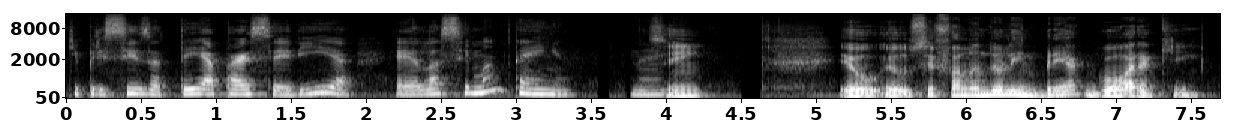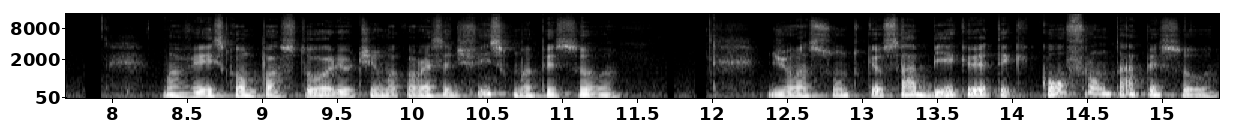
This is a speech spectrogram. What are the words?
que precisa ter a parceria, ela se mantenha, né? Sim. Eu, eu você falando, eu lembrei agora aqui. Uma vez, como pastor, eu tinha uma conversa difícil com uma pessoa de um assunto que eu sabia que eu ia ter que confrontar a pessoa.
